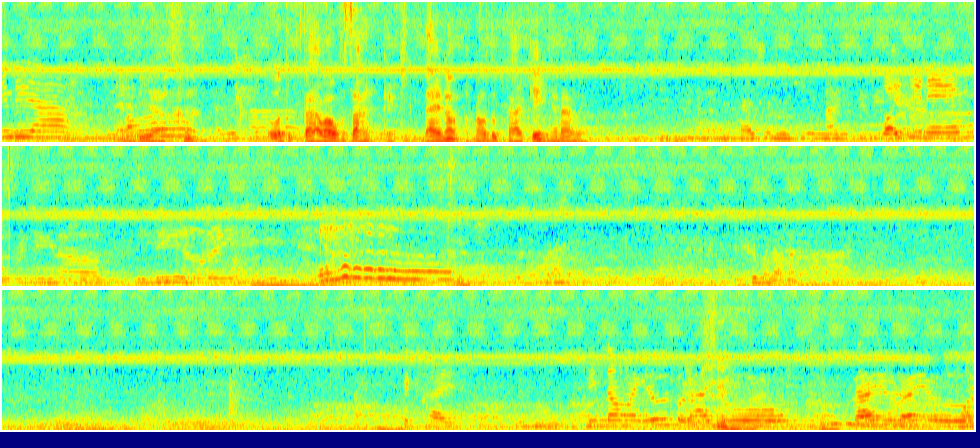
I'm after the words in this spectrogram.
อินเดียโอ้ตุกตาเว่าภาษาอังกฤษได้เนาะน้องตุกตาเก่งขนาดเลย What is your name ขึ้นมาแล้วนะคะติ๊กไทยนิดหน่อยเออก็ได้อยู่ได้อยู่ได้อยู่บอก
